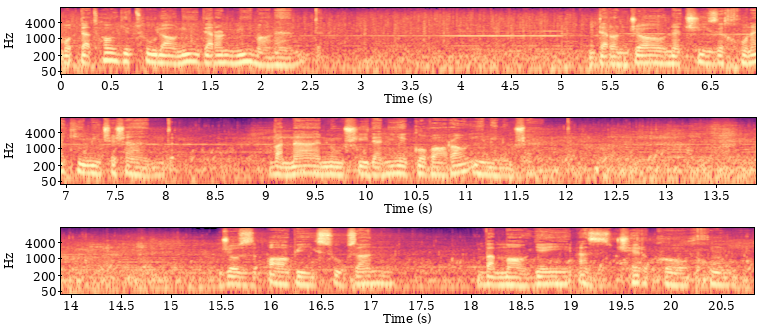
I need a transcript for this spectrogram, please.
مدتهای طولانی در آن میمانند. در آنجا نه چیز خونکی می چشند و نه نوشیدنی گوارایی می نوشند جز آبی سوزان و مایه از چرک و خون.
